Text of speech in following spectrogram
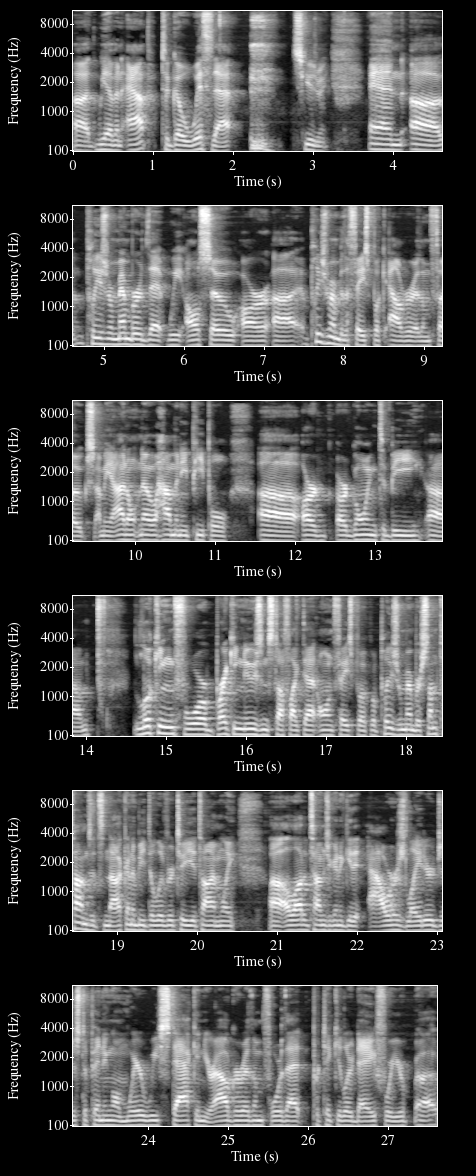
Uh, we have an app to go with that. Excuse me. And uh, please remember that we also are, uh, please remember the Facebook algorithm, folks. I mean, I don't know how many people uh, are are going to be um, looking for breaking news and stuff like that on Facebook. But please remember, sometimes it's not going to be delivered to you timely. Uh, a lot of times you're going to get it hours later, just depending on where we stack in your algorithm for that particular day for your uh,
